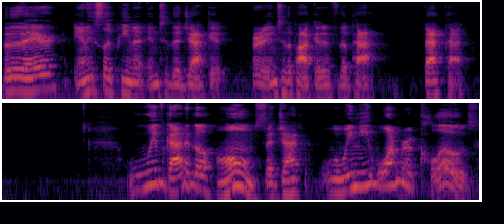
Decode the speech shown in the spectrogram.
there. Annie slipped Peanut into the jacket or into the pocket of the pack, backpack. We've got to go home, said Jack. We need warmer clothes.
